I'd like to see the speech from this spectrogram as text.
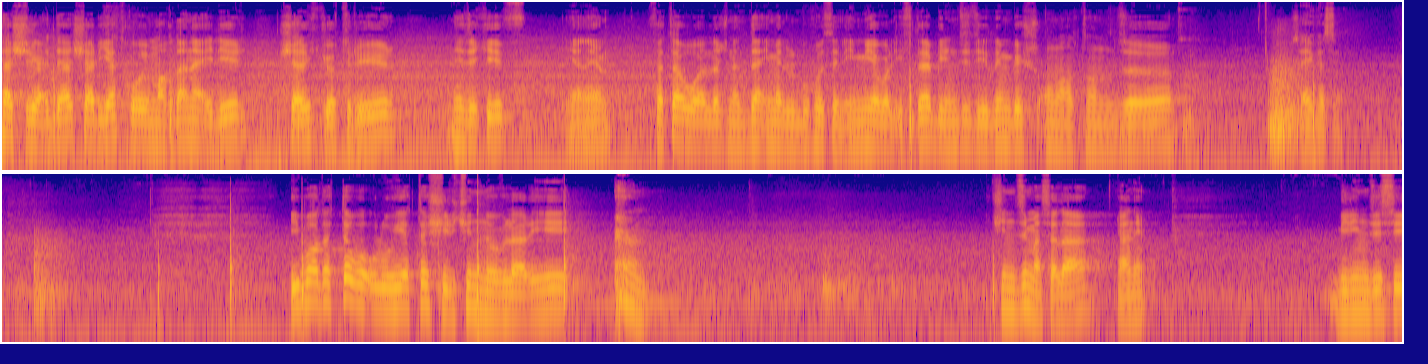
təşriədə, şəriət qoymaqda nə edir? Şərik götürür. Necə ki, yəni, Fətəvvə Ləcnəddə İməlül Buhusil İmmiyə vəl İftə 1-ci cildin 516-cı səhifəsi. İbadətdə və uluhiyyətdə şirkin növləri ikinci məsələ, yəni birincisi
